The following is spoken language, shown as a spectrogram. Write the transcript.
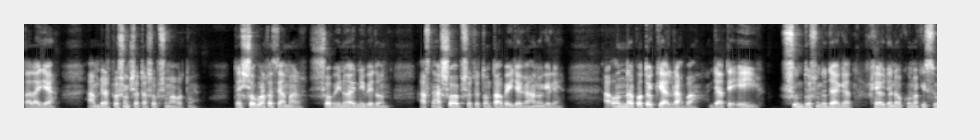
তারা ইয়া আমরা প্রশংসাটা সবসময় করতো। তাই সবার কাছে আমার সবিনয়ের নিবেদন, আপনার সব সচেতন থাকবে এই জায়গাখানো গেলে। আর অন্য প্রতি খেয়াল রাখবা, যাতে এই সুন্দর সুন্দর জায়গাত খেয়েও যেন কোনো কিছু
